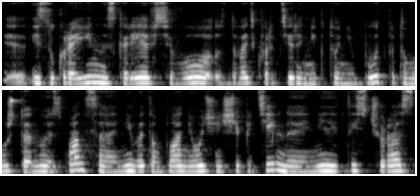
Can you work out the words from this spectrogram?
э, из Украины, скорее всего, сдавать квартиры никто не будет, потому что, ну, испанцы, они в этом плане очень щепетильные, они тысячу раз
